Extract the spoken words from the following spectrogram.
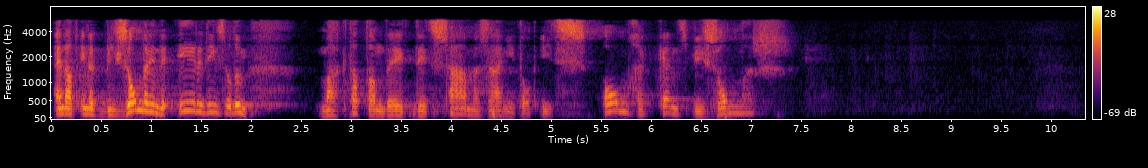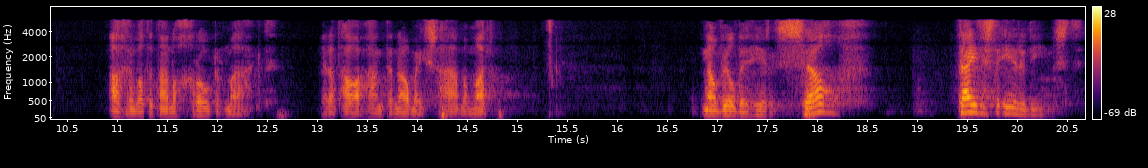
en dat in het bijzonder in de eredienst wil doen, maakt dat dan dit, dit samen zijn niet tot iets ongekends bijzonders? Ach, en wat het nou nog groter maakt. En dat hangt er nou mee samen. Maar nou wil de Heer zelf tijdens de eredienst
